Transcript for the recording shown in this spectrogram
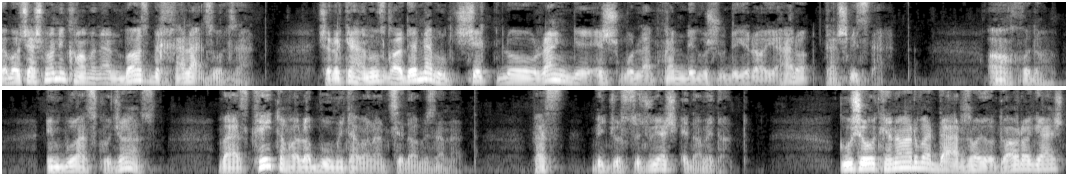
و با چشمانی کاملا باز به خلع زل زد. چرا که هنوز قادر نبود شکل و رنگ عشق و لبخند گشوده رایه را تشخیص دهد. آه خدا این بو از کجاست؟ و از کی تا حالا بو می‌تواند صدا بزند؟ پس به جستجویش ادامه داد. گوشه و کنار و درزهای اتاق را گشت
